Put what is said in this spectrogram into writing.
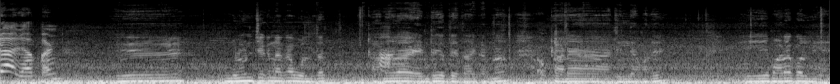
कुठे आलं आपण? हे मुलुंड चेक नाका बोलतात. ठाण्याला एंट्री होते त्यांना ठाण्या जिल्ह्यामध्ये. ही माडा कॉलनी आहे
